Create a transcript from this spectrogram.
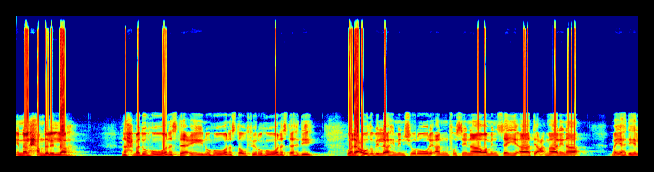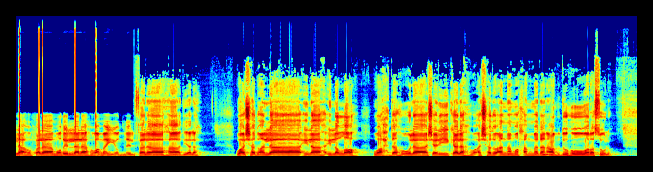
إن الحمد لله نحمده ونستعينه ونستغفره ونستهديه ونعوذ بالله من شرور أنفسنا ومن سيئات أعمالنا من يهده الله فلا مضل له ومن يضلل فلا هادي له وأشهد أن لا إله إلا الله وحده لا شريك له وأشهد أن محمدا عبده ورسوله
